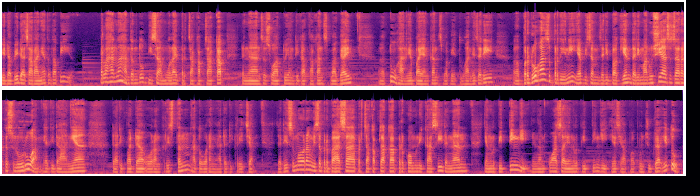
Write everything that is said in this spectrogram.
beda-beda caranya tetapi perlahan-lahan tentu bisa mulai bercakap-cakap dengan sesuatu yang dikatakan sebagai uh, Tuhan ya bayangkan sebagai Tuhan ya jadi uh, berdoa seperti ini ya bisa menjadi bagian dari manusia secara keseluruhan ya tidak hanya daripada orang Kristen atau orang yang ada di gereja jadi semua orang bisa berbahasa, bercakap-cakap, berkomunikasi dengan yang lebih tinggi, dengan kuasa yang lebih tinggi, ya siapa pun juga itu.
